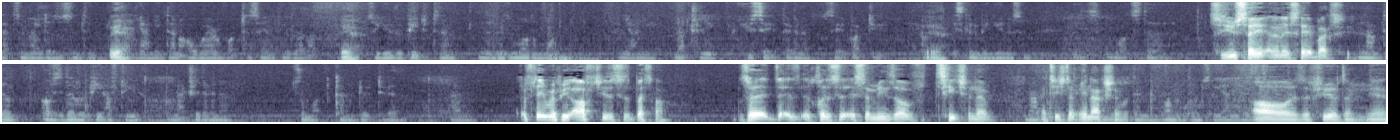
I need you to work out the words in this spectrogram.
like some elders or something, yeah. yani they're not aware of what to say and things like that. Yeah. So you repeat it to them, and there's more than one. And yani naturally, you say it, they're going to say it back to you. Yeah. It's gonna be in unison. It's, what's the? So you say it and then they say it back to you. No, they'll obviously they'll repeat after you, but naturally they're gonna somewhat kind of do it together. Um, If they repeat after you, this is better. So because it's, it's a means of teaching them. now And teaching them in action. More than one of them, so yani, there's Oh, there's a few of them. Mm. Yeah.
